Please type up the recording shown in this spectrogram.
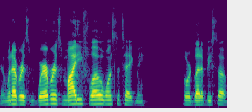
And whenever it's wherever its mighty flow wants to take me, Lord, let it be so.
